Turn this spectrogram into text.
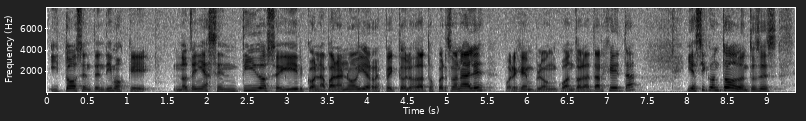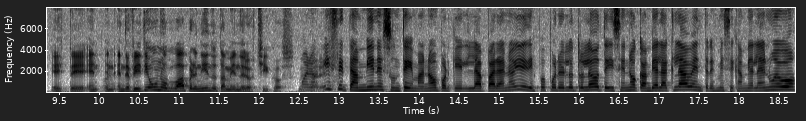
y todos entendimos que no tenía sentido seguir con la paranoia respecto de los datos personales, por ejemplo, en cuanto a la tarjeta. Y así con todo. Entonces, este, en, definitiva, uno va aprendiendo también de los chicos. Bueno, ese también es un tema, ¿no? Porque la paranoia y después por el otro lado te dicen, no, cambia la clave, en tres meses cambiarla de nuevo,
